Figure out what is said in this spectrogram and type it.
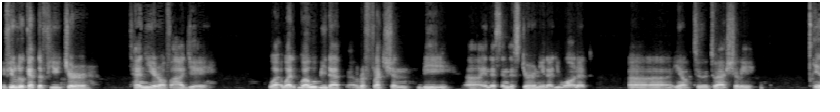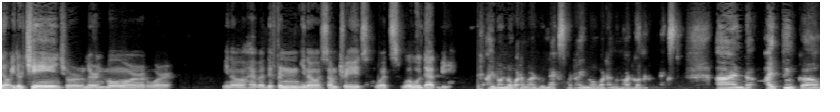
if you look at the future 10 year of AJ, what what what would be that reflection be uh, in this in this journey that you wanted uh, you know to to actually you know either change or learn more or you know have a different you know some traits what's what would that be? I don't know what i'm going to do next but i know what i'm not going to do next. And i think uh,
